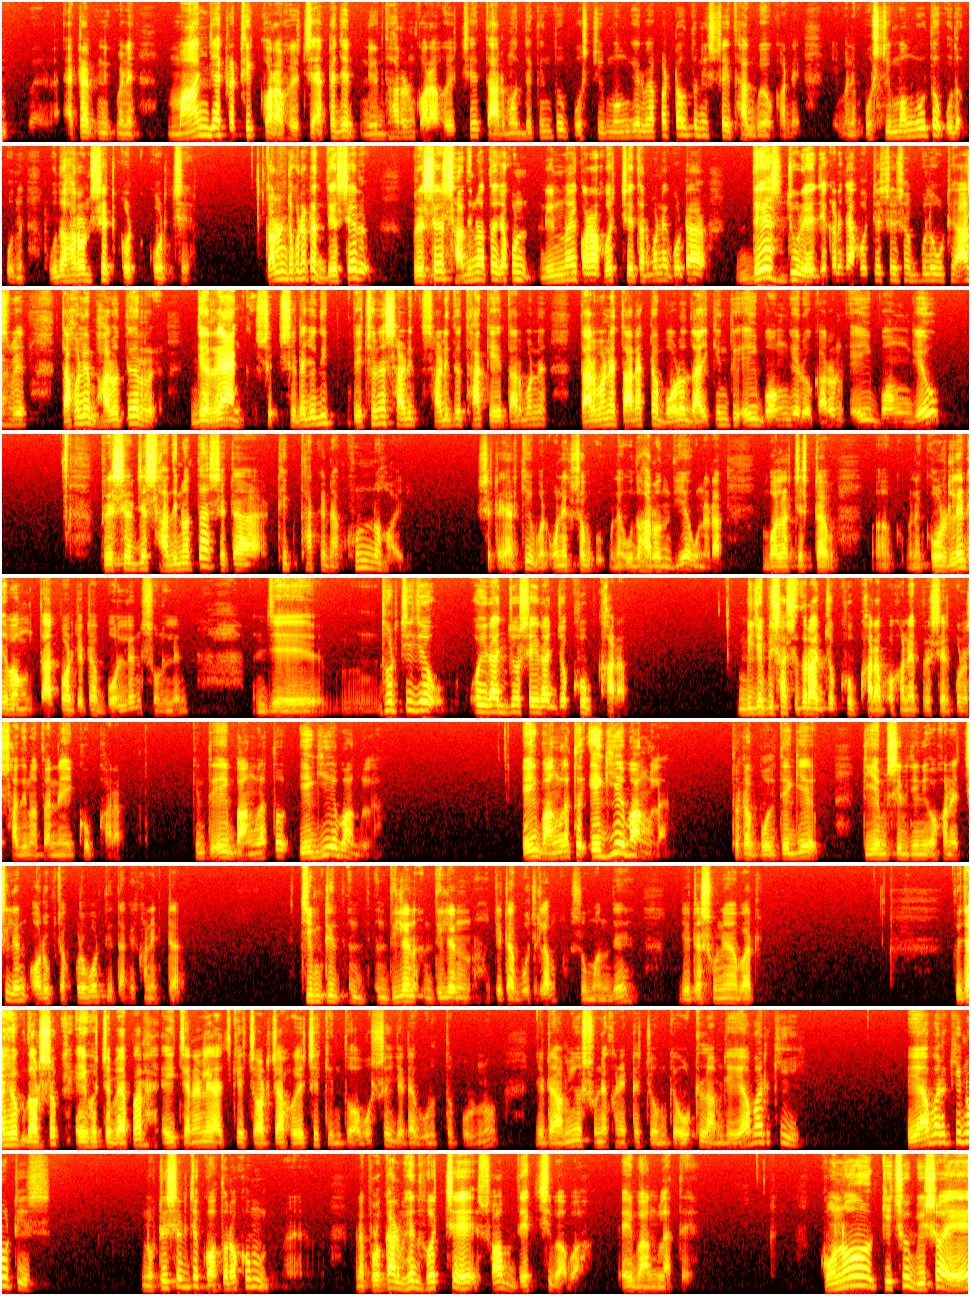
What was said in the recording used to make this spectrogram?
একটা মানে মান যে একটা ঠিক করা হয়েছে, একটা যে নির্ধারণ করা হয়েছে, তার মধ্যে কিন্তু পশ্চিমবঙ্গের ব্যাপারটাও তো নিশ্চয়ই থাকবে ওখানে। মানে পশ্চিমবঙ্গও তো উদা- উদাহরণ সেট করছে। কারণ যখন একটা দেশের প্রেসের স্বাধীনতা যখন নির্ণয় করা হচ্ছে, তার মানে গোটা দেশ জুড়ে যেখানে যা হচ্ছে সেই সবগুলো উঠে আসবে, তাহলে ভারতের যে র্যাঙ্ক সেটা যদি পেছনের সারি, সারিতে থাকে, তার মানে তার মানে তার একটা বড় দায় কিন্তু এই বঙ্গেরও। কারণ এই বঙ্গেও প্রেসের যে স্বাধীনতা, সেটা ঠিক থাকে না, ক্ষুণ্ণ হয়। সেটাই আর কি মানে অনেক সব মানে উদাহরণ দিয়ে ওনারা বলার চেষ্টা মানে করলেন এবং তারপর যেটা বললেন, শুনলেন যে, ধরছি যে ওই রাজ্য, সেই রাজ্য খুব খারাপ। বিজেপি শাসিত রাজ্য খুব খারাপ, ওখানে প্রেসের কোনো স্বাধীনতা নেই, খুব খারাপ। কিন্তু এই বাংলা তো এগিয়ে বাংলা। এই বাংলা তো এগিয়ে বাংলা। তো বলতে গিয়ে টিএমসির যিনি ওখানে ছিলেন, অরূপ চক্রবর্তী, তাকে খানিকটা চিমটি দিলেন দিলেন যেটা বুঝলাম সুমন দে, যেটা শুনে আবার। তো যাই হোক দর্শক, এই হচ্ছে ব্যাপার। এই চ্যানেলে আজকে চর্চা হয়েছে, কিন্তু অবশ্যই যেটা গুরুত্বপূর্ণ, যেটা আমিও শুনে খানিকটা চমকে উঠলাম যে আবার কি? এ আবার কি নোটিশ? নোটিশের যে কত রকম মানে প্রকারভেদ হচ্ছে, সব দেখছি বাবা, এই বাংলাতে। কোনো কিছু বিষয়ে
